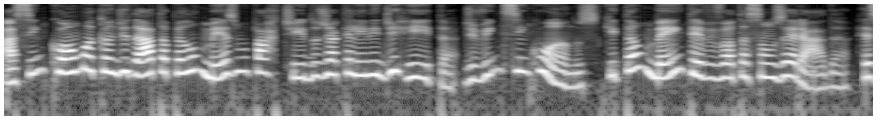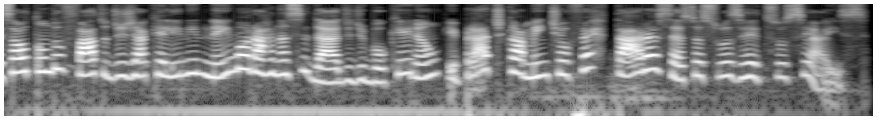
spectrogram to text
Assim como a candidata pelo mesmo partido Jaqueline de Rita, de 25 anos, que também teve votação zerada, ressaltando o fato de Jaqueline nem morar na cidade de Boqueirão e praticamente ofertar acesso às suas redes sociais.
